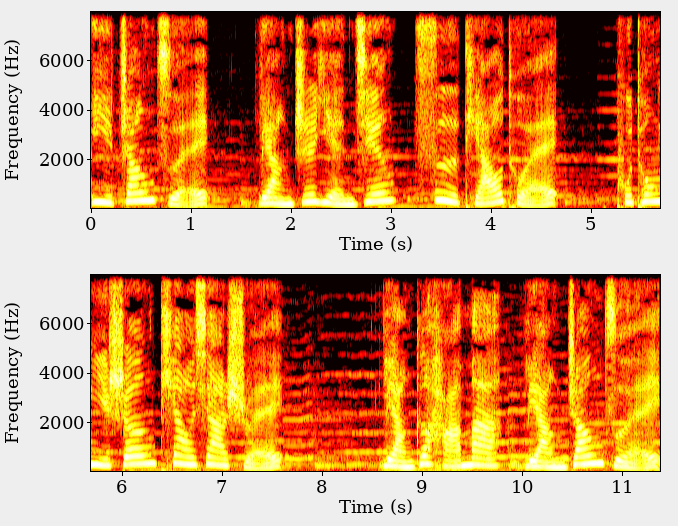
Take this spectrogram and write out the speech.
一张嘴，两只眼睛，四条腿，扑通一声跳下水。两个蛤蟆两张嘴。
